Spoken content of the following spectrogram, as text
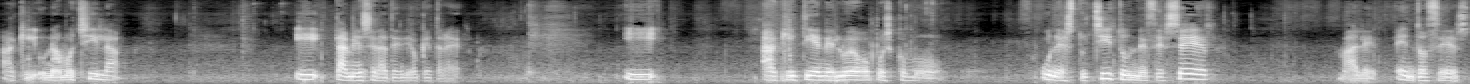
Aquí una mochila. y también se la ha tenido que traer. Y aquí tiene luego pues como un estuchito, un neceser, ¿vale? Entonces,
